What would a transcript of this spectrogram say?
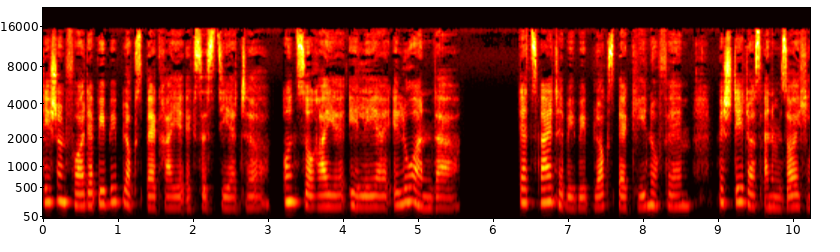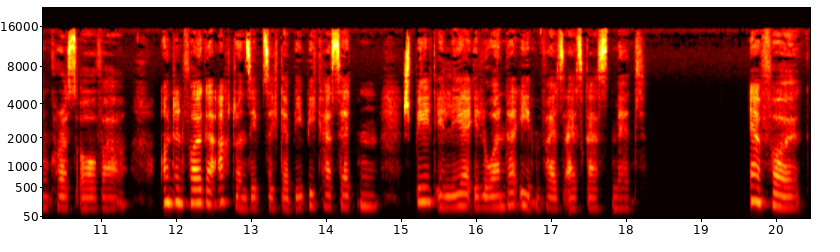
die schon vor der Bibi Blocksberg-Reihe existierte, und zur Reihe Elea Eluanda. Der zweite Bibi Blocksberg Kinofilm besteht aus einem solchen Crossover und in Folge 78 der Bibi-Kassetten spielt Elea Eloanda ebenfalls als Gast mit. Erfolg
